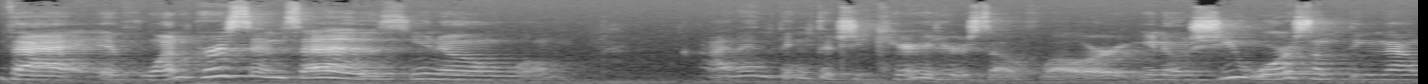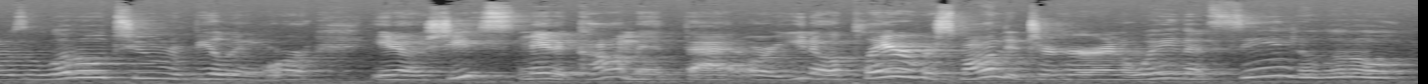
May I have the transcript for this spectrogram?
that if one person says, you know, well, I didn't think that she carried herself well, or, you know, she wore something that was a little too revealing, or, you know, she's made a comment that, or, you know, a player responded to her in a way that seemed a little,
